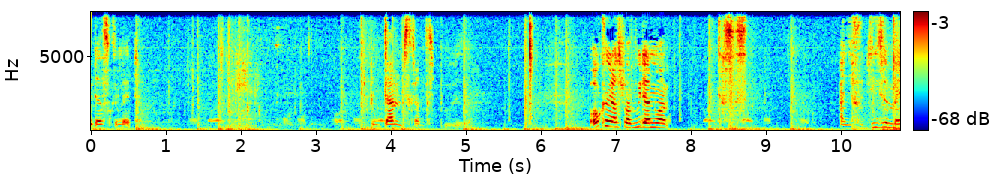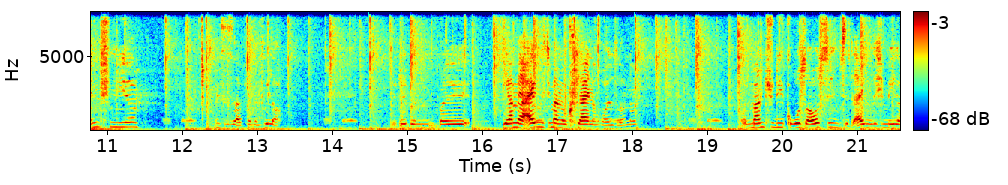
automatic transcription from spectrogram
Für das Skelett. Ich bin ganz, ganz böse. Okay, das war wieder nur. Das ist. Also für diese Menschen hier ist es einfach eine Villa. Weil die haben ja eigentlich immer nur kleine Häuser, ne? Und manche, die groß aussehen, sind eigentlich mega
